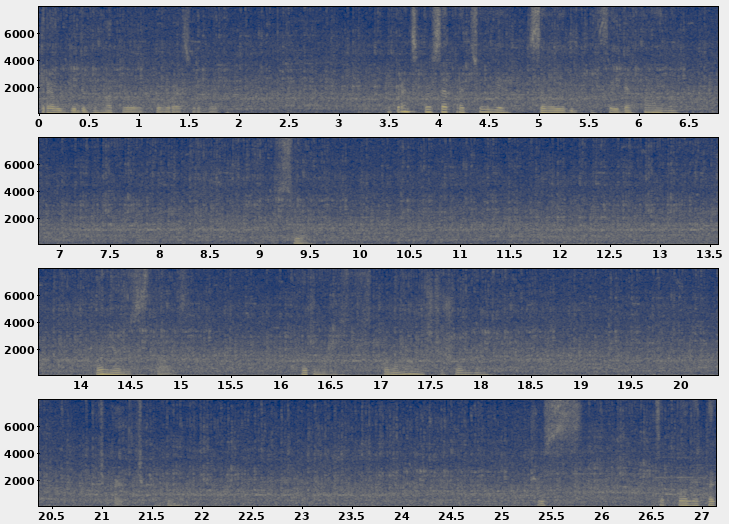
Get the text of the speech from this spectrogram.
треба буде багато поворотів робити. В принципі, все працює, все, все йде файно. Все. Що в нього вже сталося? Що там вже поламалось чи що в нього? Чекайте, чекайте. Щось це поле так.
